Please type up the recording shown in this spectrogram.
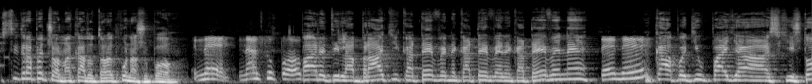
Στην τραπετσόνα κάτω τώρα, πού να σου πω; ναι, να σου πω. Πάρε τη λαμπράκι, κατέβαινε, κατέβαινε, κατέβαινε. Ναι, ναι. Κάπου εκεί που πάει για σχιστό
